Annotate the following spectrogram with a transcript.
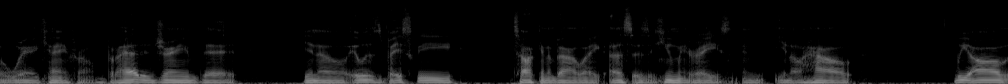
or where it came from, but I had a dream that, you know, it was basically talking about like us as a human race and, you know, how we all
